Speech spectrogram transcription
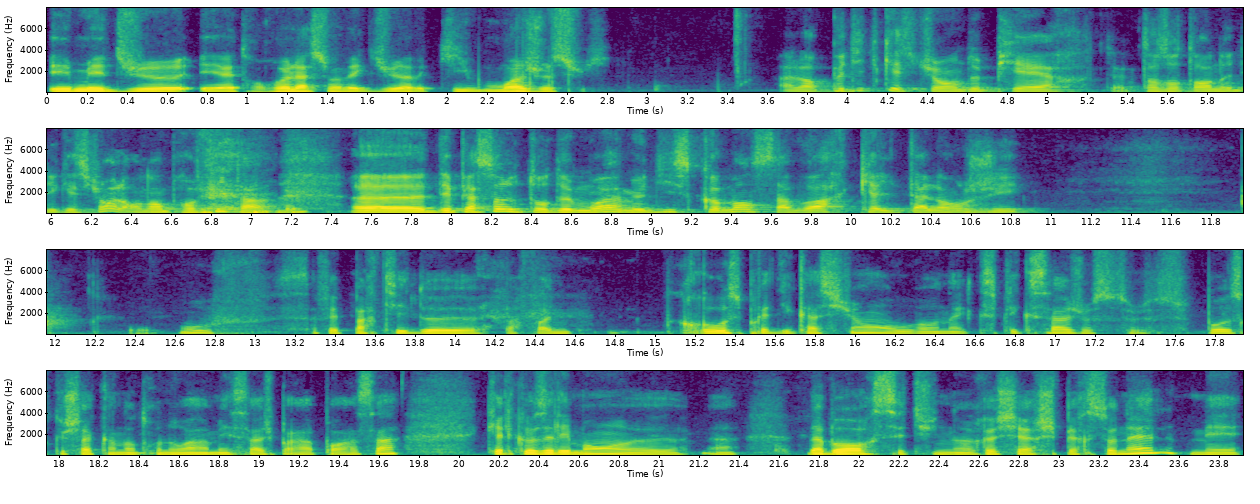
aimer Dieu et être en relation avec Dieu, avec qui moi je suis. Alors, petite question de Pierre. De temps en temps, on a des questions, alors on en profite. Hein. Euh, des personnes autour de moi me disent comment savoir quel talent j'ai. Ouf, ça fait partie de parfois une grosse prédication où on explique ça. Je suppose que chacun d'entre nous a un message par rapport à ça. Quelques éléments. Euh, hein. D'abord, c'est une recherche personnelle, mais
